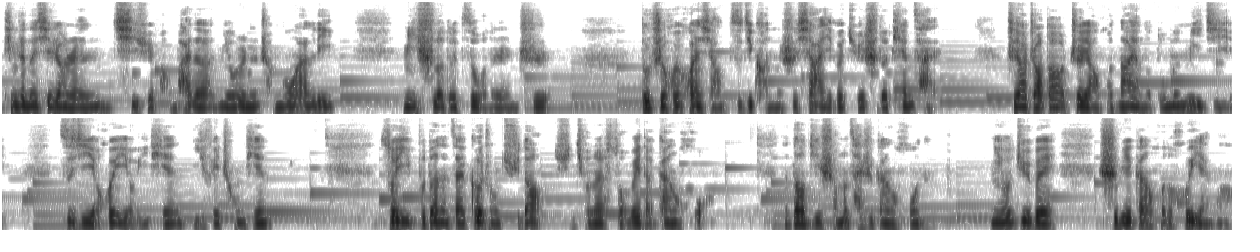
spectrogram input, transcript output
听着那些让人气血澎湃的牛人的成功案例，迷失了对自我的认知，都只会幻想自己可能是下一个绝世的天才。只要找到这样或那样的独门秘籍，自己也会有一天一飞冲天。所以不断的在各种渠道寻求那所谓的干货。那到底什么才是干货呢？你又具备识别干货的慧眼吗？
